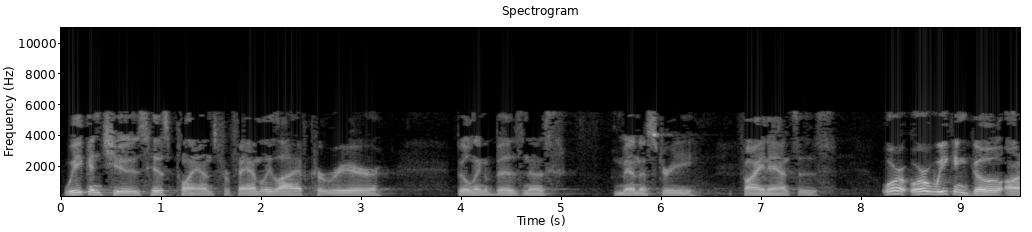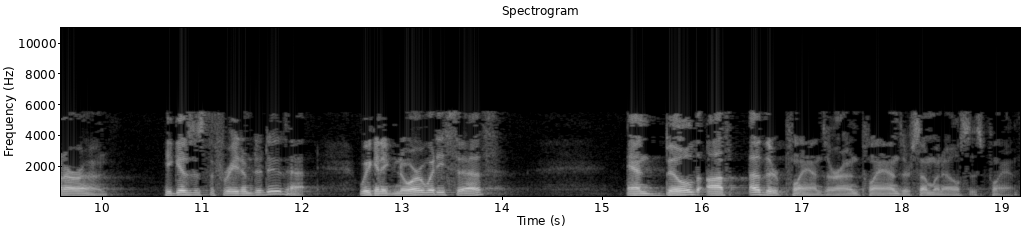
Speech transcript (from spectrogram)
We can choose his plans for family life, career, building a business, ministry, finances, or, or we can go on our own. He gives us the freedom to do that. We can ignore what he says and build off other plans, our own plans or someone else's plans.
